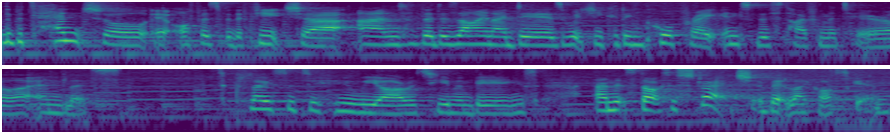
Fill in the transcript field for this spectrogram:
the potential it offers for the future and the design ideas which you could incorporate into this type of material are endless. It's closer to who we are as human beings and it starts to stretch a bit like our skin.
